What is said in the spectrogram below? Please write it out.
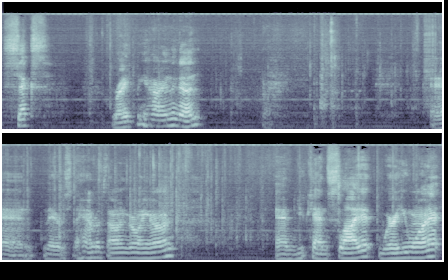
six right behind the gun. And there's the hammer thong going on. And you can slide it where you want it,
